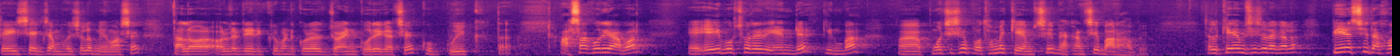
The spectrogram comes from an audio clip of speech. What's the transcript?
তেইশে এক্সাম হয়েছিল মে মাসে। তাহলে অলরেডি রিক্রুটমেন্ট করে জয়েন করে গেছে খুব কুইক তা আশা করি আবার এই বছরের এন্ডে কিংবা পঁচিশে প্রথমে কেএমসি ভ্যাকান্সি বার হবে। তাহলে কেএমসি চলে গেল। পিএসসি দেখো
